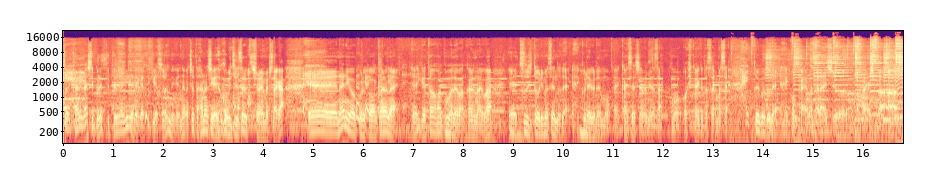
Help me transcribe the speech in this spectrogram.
それ金出してくれって言ってるだけじゃないかって気がするんだけどなちょっと話が横道にそれてしまいましたが、えー何が起こるかわからない、えー下駄を履くまでわからないは、えー通じておりませんのでくれぐれも、えー解説者の皆さんもうお控えくださいませ、い。ということで、えー今回はまた来週バイバイ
